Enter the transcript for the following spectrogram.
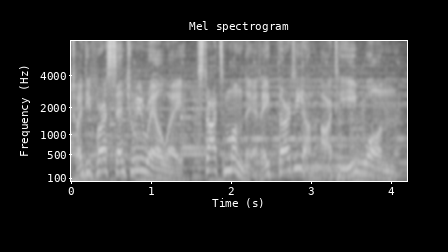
21st Century Railway, starts Monday at 8.30 on RTE 1.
